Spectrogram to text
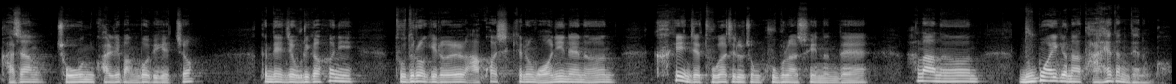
가장 좋은 관리 방법이겠죠. 근데 이제 우리가 흔히 두드러기를 악화시키는 원인에는 크게 이제 두 가지를 좀 구분할 수 있는데 하나는 누구에게나 다 해당되는 거.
